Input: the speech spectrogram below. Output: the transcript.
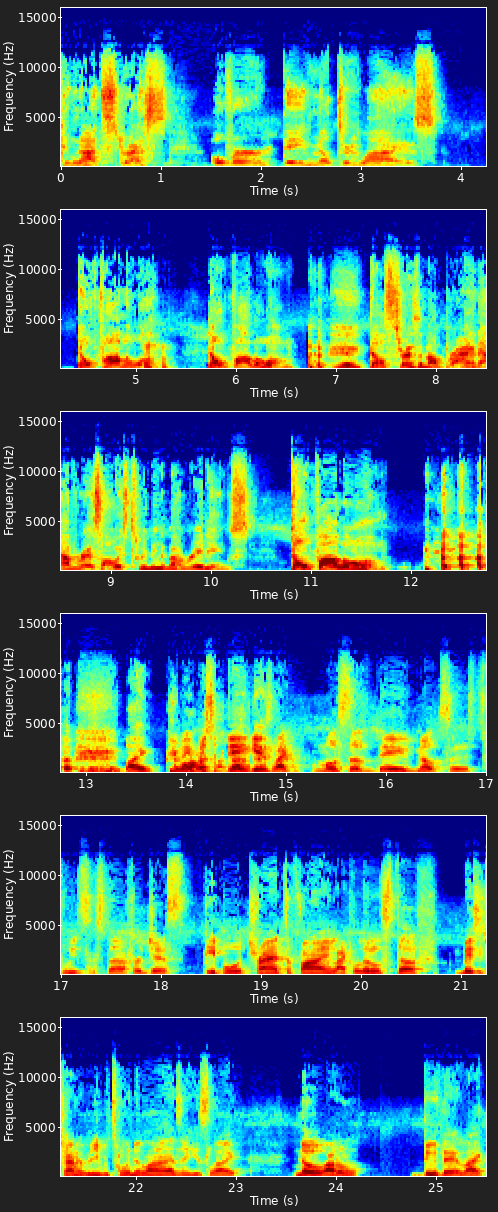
Do not stress over Dave Meltzer's lies. Don't follow him. Don't follow him. Don't stress about Bryan Alvarez always tweeting about ratings. Don't follow him. like people. I mean, but the thing is, like most of Dave Meltzer's tweets and stuff are just people trying to find like little stuff, basically trying to read between the lines, and he's like, "No, I don't do that. Like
